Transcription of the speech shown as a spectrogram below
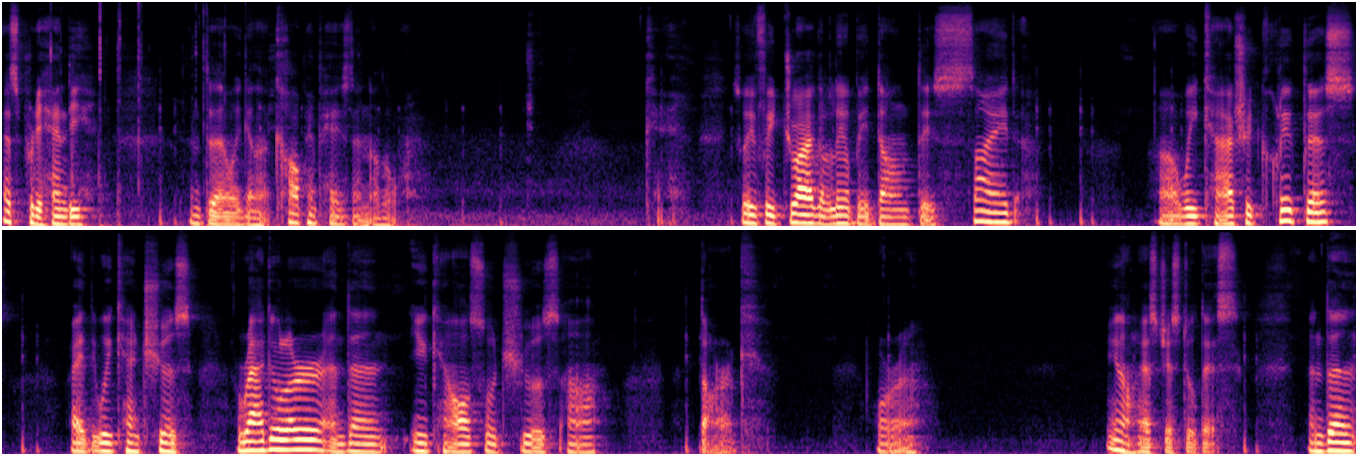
That's pretty handy. And then we're gonna copy and paste another one So if we drag a little bit down this side, uh, we can actually click this, right? We can choose regular and then you can also choose uh, dark. Or uh, you know let's just do this. And then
